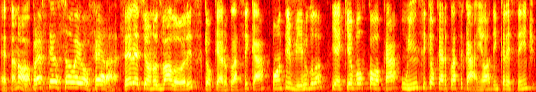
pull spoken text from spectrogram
Essa é Então, nova. presta atenção aí, ô fera. Seleciono os valores que eu quero classificar, ponto e vírgula, e aqui eu vou colocar o índice que eu quero classificar, em ordem crescente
